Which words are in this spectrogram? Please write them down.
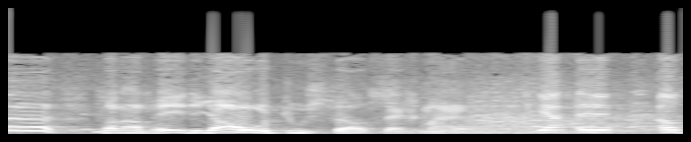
Vanaf heden je oude toestel, zeg maar. Ja, eh, als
